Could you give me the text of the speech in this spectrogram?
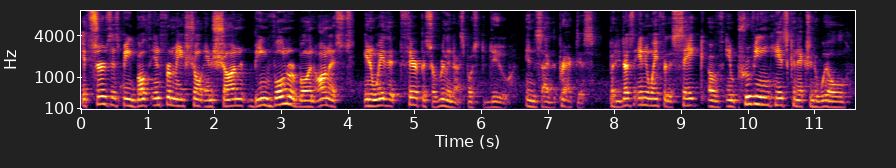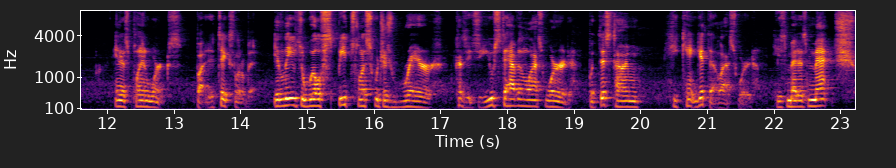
It serves as being both informational and Sean being vulnerable and honest in a way that therapists are really not supposed to do. inside the practice. But he does it anyway for the sake of improving his connection to Will, and his plan works. But it takes a little bit. It leaves Will speechless, which is rare, because he's used to having the last word. But this time, he can't get that last word. He's met his match.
